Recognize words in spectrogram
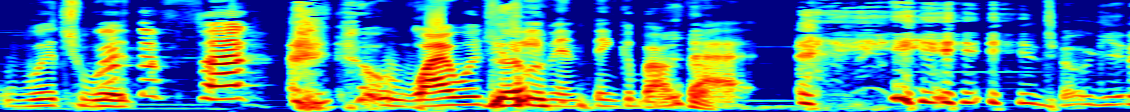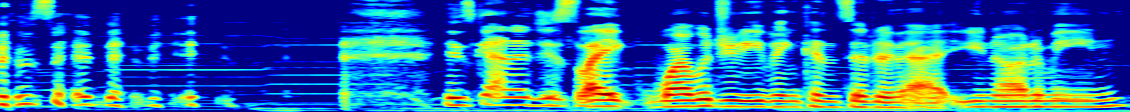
Which would What the fuck? why would you Devin- even think about that? Don't get upset, Devin. It's kind of just like, why would you even consider that? You know what I mean?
